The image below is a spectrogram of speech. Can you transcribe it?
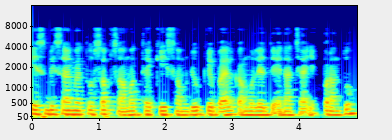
इस विषय में तो सब सहमत थे कि समझू के बैल का मूल्य देना चाहिए, परंतु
